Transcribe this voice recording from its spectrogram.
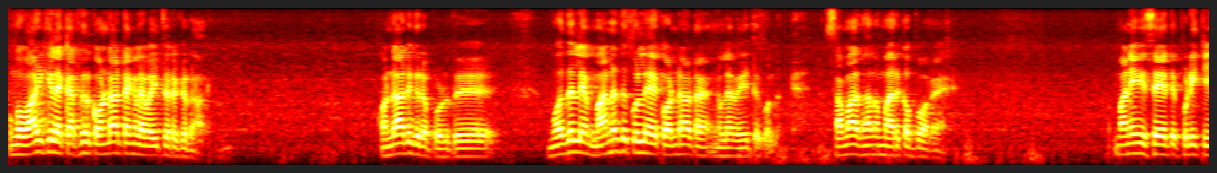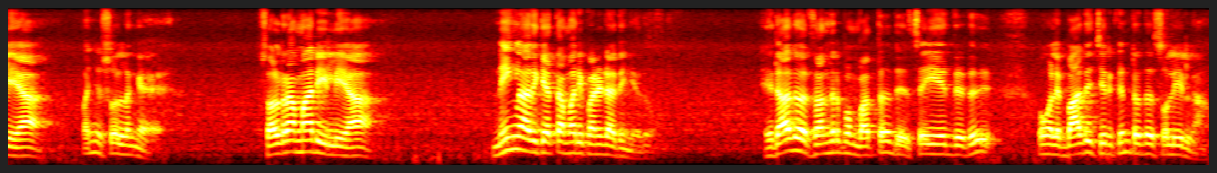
உங்கள் வாழ்க்கையில் கர்த்தர் கொண்டாட்டங்களை வைத்திருக்கிறார். கொண்டாடுகிற பொழுது முதல்ல மனதுக்குள்ளே கொண்டாட்டங்களை வைத்துக்கொள்ளுங்க சமாதானமாக இருக்க போகிறேன் மனைவி செய்யறது பிடிக்கலையா? கொஞ்சம் சொல்லுங்கள் சொல்கிற மாதிரி இல்லையா? நீங்களும் அதுக்கேற்ற மாதிரி பண்ணிடாதீங்க எதுவும். ஏதாவது ஒரு சந்தர்ப்பம் பார்த்து அது செய்யுது உங்களை பாதிச்சிருக்குன்றத சொல்லிடலாம்.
